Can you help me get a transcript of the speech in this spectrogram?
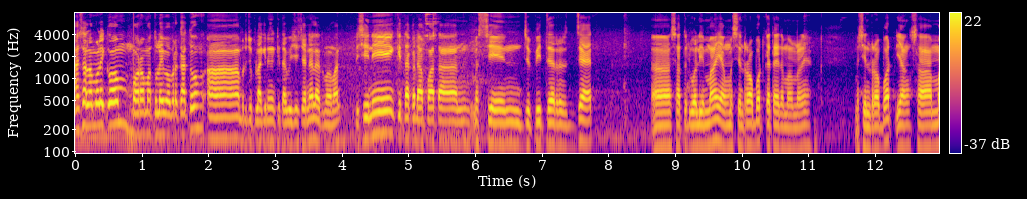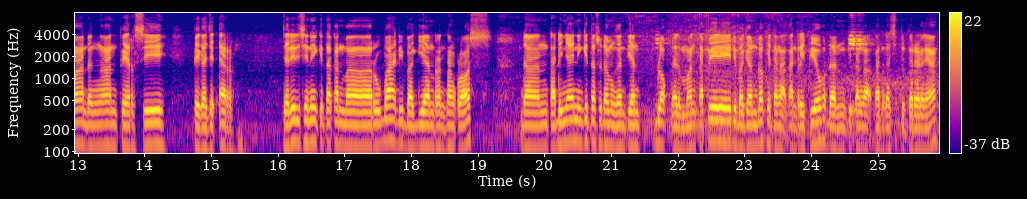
Assalamualaikum warahmatullahi wabarakatuh. Uh, berjumpa lagi dengan kita Wiji Channel ya teman-teman. Di sini kita kedapatan mesin Jupiter Z uh, 125 yang mesin robot katanya teman-teman ya. Mesin robot yang sama dengan versi PKZR. Jadi di sini kita akan merubah di bagian rentang close dan tadinya ini kita sudah menggantian blok ya teman. Tapi di bagian blok kita nggak akan review dan kita nggak akan kasih tutorialnya.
